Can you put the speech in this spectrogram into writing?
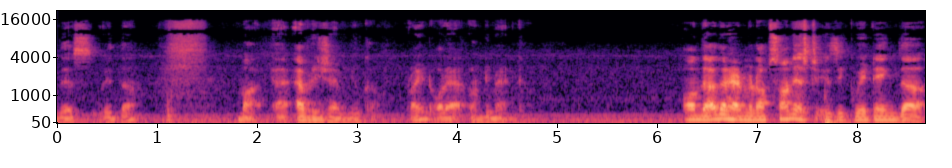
this with the uh, average revenue curve right, or on demand curve. On the other hand, monopsonist is equating the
